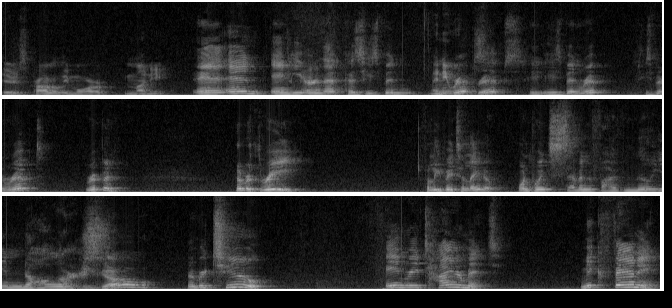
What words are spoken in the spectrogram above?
there's probably more money. and and and he earned that because he's been And he rips. rips. He, he's been ripped. He's been ripped, ripping. Number three, Felipe Toledo, one point seven five million dollars. go. Number two, in retirement, Mick Fanning,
